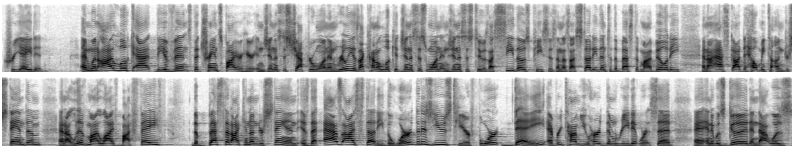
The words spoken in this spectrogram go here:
created. And when I look at the events that transpire here in Genesis chapter 1, and really as I kind of look at Genesis 1 and Genesis 2, as I see those pieces and as I study them to the best of my ability, and I ask God to help me to understand them, and I live my life by faith, the best that I can understand is that as I study, the word that is used here for day, every time you heard them read it where it said, and it was good, and that was,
